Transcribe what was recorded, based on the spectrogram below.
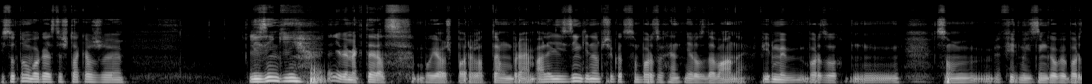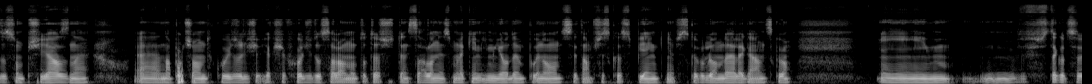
Istotna uwaga jest też taka, że Leasingi, no nie wiem jak teraz, bo ja już parę lat temu brałem, ale leasingi na przykład są bardzo chętnie rozdawane. Firmy bardzo mm, są, firmy leasingowe bardzo są przyjazne e, na początku. Jeżeli się, jak się wchodzi do salonu, to też ten salon jest mlekiem i miodem płynący, tam wszystko jest pięknie, wszystko wygląda elegancko. I z tego co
